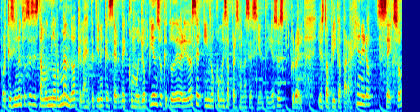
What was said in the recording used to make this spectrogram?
porque si no, entonces estamos normando a que la gente tiene que ser de como yo pienso que tú deberías hacer y no como esa persona se siente. Y eso es cruel. Y esto aplica para género, sexo,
